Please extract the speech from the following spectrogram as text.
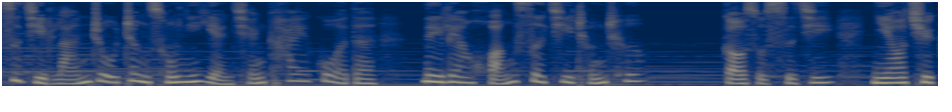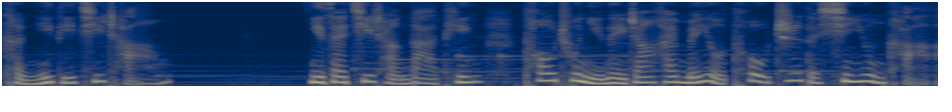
自己拦住正从你眼前开过的那辆黄色计程车，告诉司机你要去肯尼迪机场。你在机场大厅掏出你那张还没有透支的信用卡，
